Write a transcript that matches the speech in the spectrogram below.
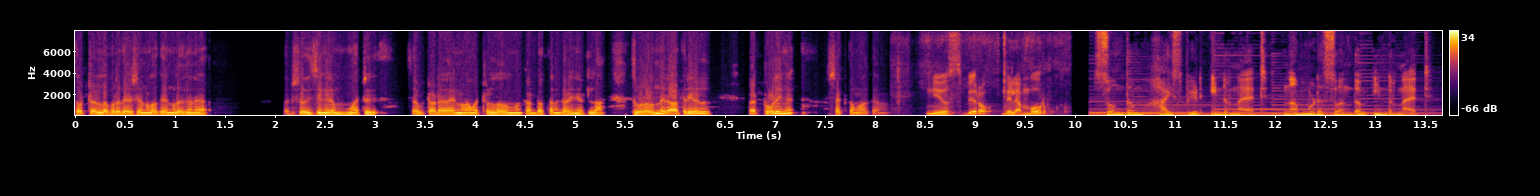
തൊട്ടുള്ള പ്രദേശങ്ങളൊക്കെ ഞങ്ങളിങ്ങനെ പരിശോധിച്ചെങ്കിലും മറ്റ് ചവിട്ടടയാളങ്ങളോ മറ്റുള്ളതൊന്നും കണ്ടെത്താൻ കഴിഞ്ഞിട്ടില്ല. തുടർന്ന് രാത്രികൾ പെട്രോളിംഗ് ശക്തമാക്കാൻ ന്യൂസ് ബ്യൂറോ നിലമ്പൂർ. സ്വന്തം ഹൈസ്പീഡ് ഇന്റർനെറ്റ് നമ്മുടെ സ്വന്തം ഇന്റർനെറ്റ്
